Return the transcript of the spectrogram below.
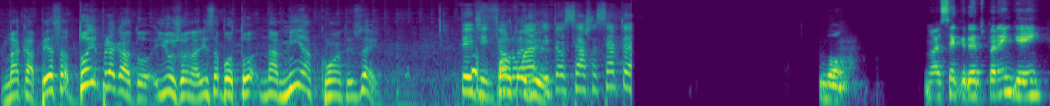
na cabeça do empregador. E o jornalista botou na minha conta isso aí. Entendi. Então, não é, então você acha certo? Bom, não é segredo para ninguém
